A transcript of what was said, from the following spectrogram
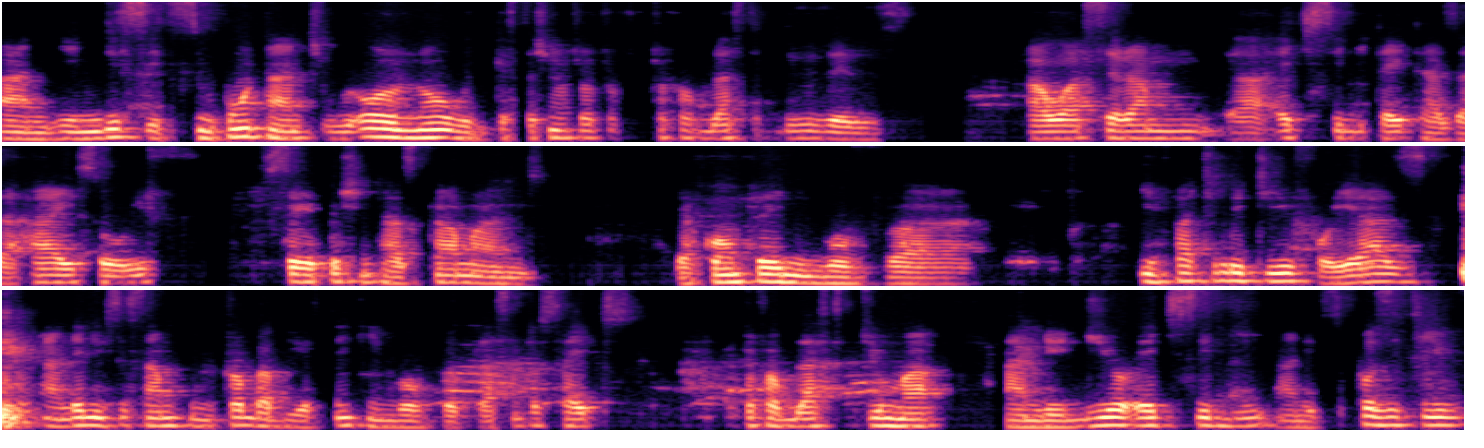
and in this, it's important, we all know with gestational trophoblastic diseases, our serum uh, HCG titers are high. So if, say, a patient has come and they're complaining of uh, infertility for years, and then you see something, probably you're thinking of a placental site trophoblastic tumor, and you do HCG and it's positive,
